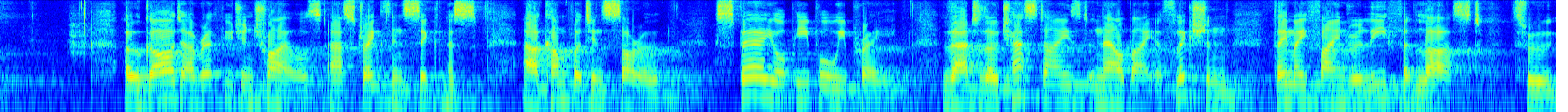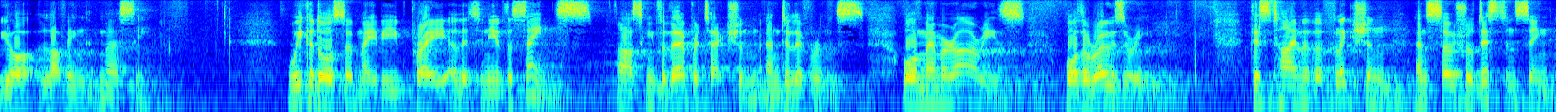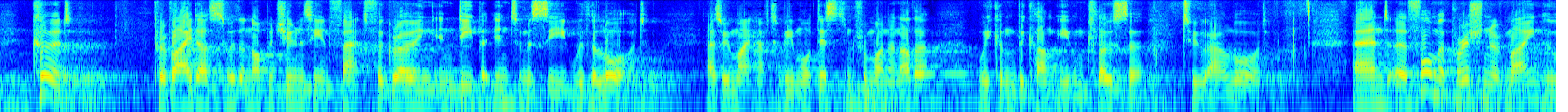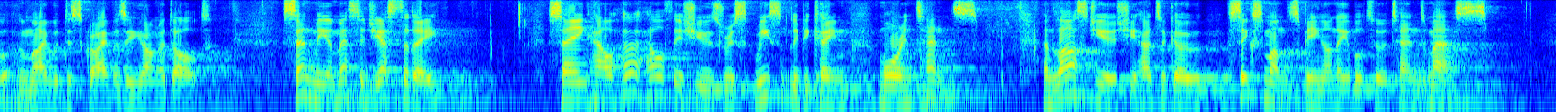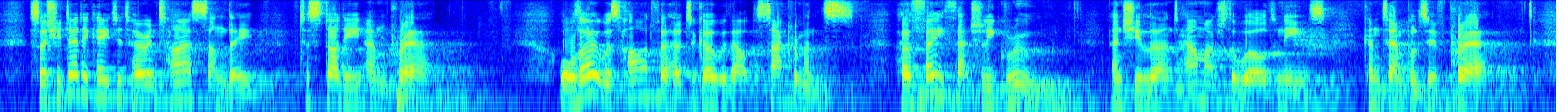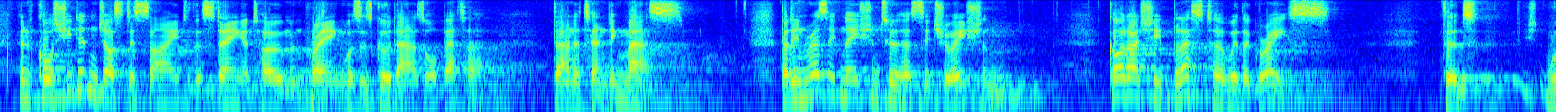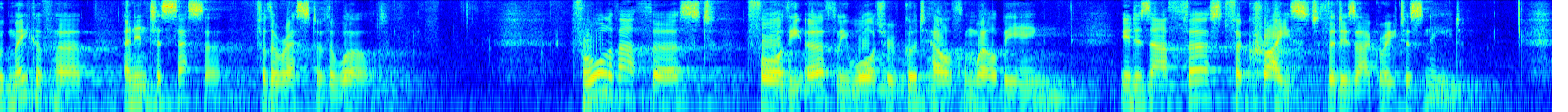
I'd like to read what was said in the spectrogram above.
O God, our refuge in trials, our strength in sickness, our comfort in sorrow, Spare your people, we pray, that though chastised now by affliction, they may find relief at last through your loving mercy. We could also maybe pray a litany of the saints, asking for their protection and deliverance, or Memorares, or the rosary. This time of affliction and social distancing could provide us with an opportunity, in fact, for growing in deeper intimacy with the Lord. As we might have to be more distant from one another, we can become even closer to our Lord. And a former parishioner of mine, who, whom I would describe as a young adult, sent me a message yesterday saying how her health issues recently became more intense. And last year she had to go six months being unable to attend Mass. So she dedicated her entire Sunday to study and prayer. Although it was hard for her to go without the sacraments, her faith actually grew, and she learned how much the world needs contemplative prayer. And of course, she didn't just decide that staying at home and praying was as good as or better, than attending Mass. But in resignation to her situation, God actually blessed her with a grace that would make of her an intercessor for the rest of the world. For all of our thirst for the earthly water of good health and well being, it is our thirst for Christ that is our greatest need.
